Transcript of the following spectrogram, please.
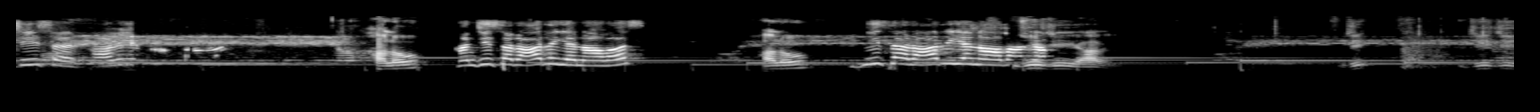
जी सर आ रही हेलो? हाँ जी सर आ रही है ना आवाज़? हेलो? जी सर आ रही है ना आवाज़? जी जी आ रही जी जी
